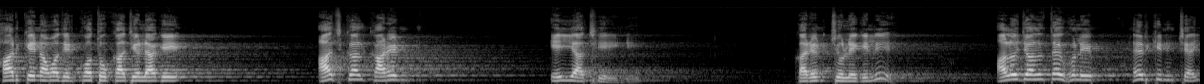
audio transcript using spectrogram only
হারকেন আমাদের কত কাজে লাগে। আজকাল কারেন্ট এই আছে এই নেই। কারেন্ট চলে গেলে আলো জ্বালাতে হলে হারকেন চাই?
